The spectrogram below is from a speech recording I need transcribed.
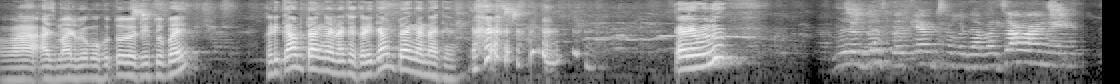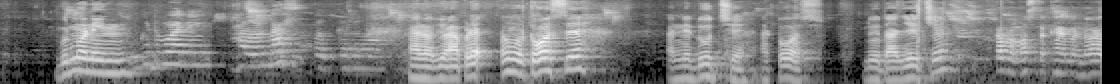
વાહ આજ મારી ભેગો હોતો હતો તીતુભાઈ ઘડી કામ ટાંગા નાખે ઘડી કામ ટાંગા નાખે. કાંઈ બોલું? ગુડ મોર્નિંગ ગુડ મોર્નિંગ હાલો નાસ્તો કરવા. હાલો જો આપણે ટોસ છે. અને દૂધ છે આ ટોસ. દૂધ આ જે છે. આપણે મસ્ત ખાઈમાં નવરો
